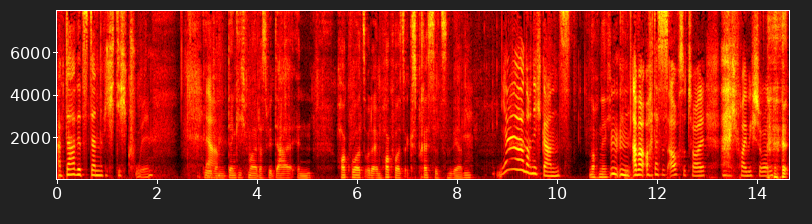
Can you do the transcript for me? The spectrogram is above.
Ab da wird es dann richtig cool. Okay, Ja. dann denke ich mal, dass wir da in Hogwarts oder im Hogwarts Express sitzen werden. Ja, noch nicht ganz. Noch nicht? Okay. Aber oh, das ist auch so toll. Ah, Ich freue mich schon.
